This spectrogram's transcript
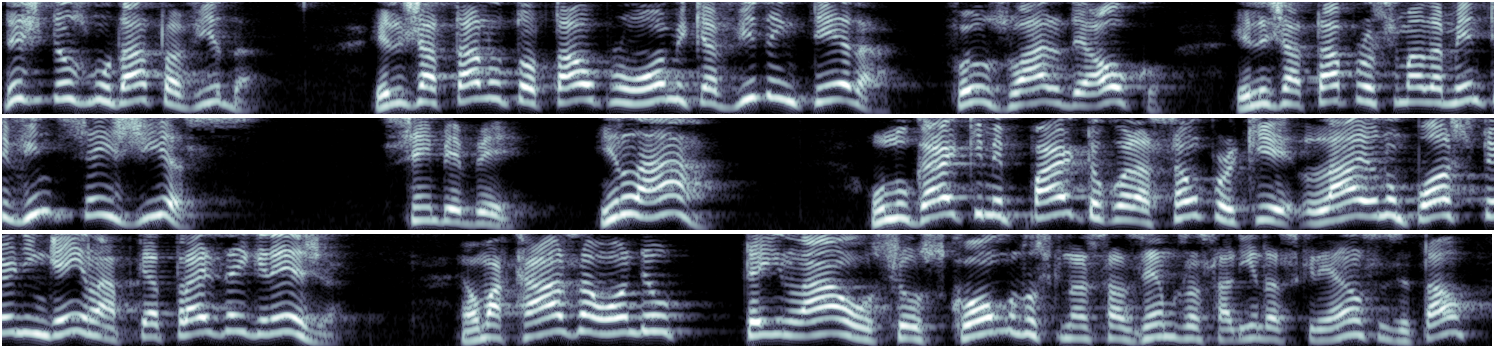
Deixe Deus mudar a tua vida. Ele já está no total para um homem que a vida inteira foi usuário de álcool. Ele já está aproximadamente 26 dias sem beber. E lá, um lugar que me parte o coração, porque lá eu não posso ter ninguém lá, porque é atrás da igreja. É uma casa onde eu tenho lá os seus cômodos, que nós fazemos a salinha das crianças e tal.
